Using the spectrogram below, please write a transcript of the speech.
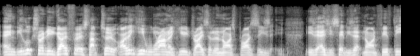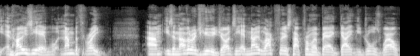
and he looks ready to go first up too. I think he will run a huge race at a nice price. He's, he's as you said, he's at nine fifty, and Hosier, number three um, is another at huge odds. He had no luck first up from a bad gate, and he draws well,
